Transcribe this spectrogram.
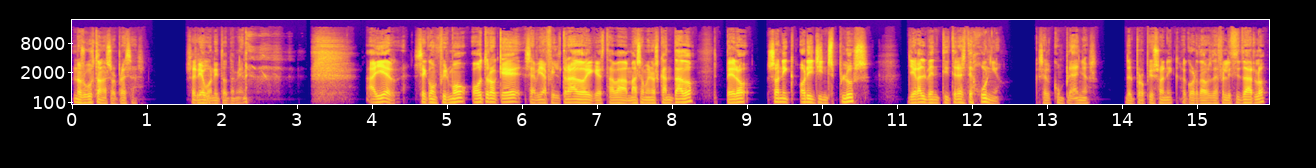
Nos gustan las sorpresas. Sería Sí. bonito también. Ayer se confirmó otro que se había filtrado y que estaba más o menos cantado, pero Sonic Origins Plus llega el 23 de junio, que es el cumpleaños del propio Sonic, acordaos de felicitarlo.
